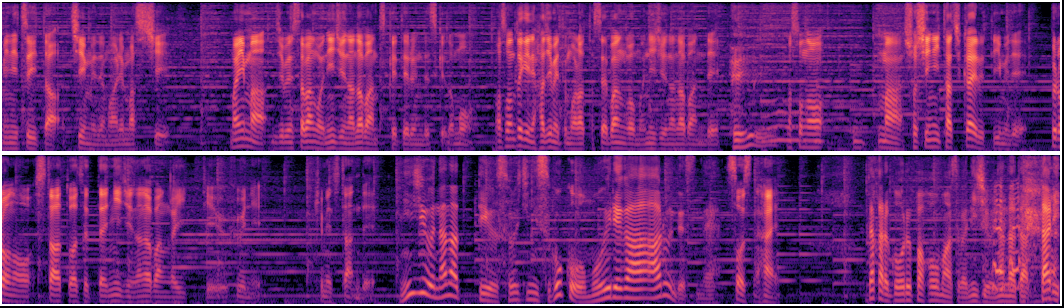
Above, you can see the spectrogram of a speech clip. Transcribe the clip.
身についたチームでもありますし、まあ、今自分背番号27番つけてるんですけども、まあ、その時に初めてもらった背番号も27番で、まあ、その、まあ、初心に立ち返るっていう意味でプロのスタートは絶対27番がいいっていうふうに決めてたんで。27っていう数字にすごく思い入れがあるんですね。そうですねはい。だからゴールパフォーマンスが27だったり。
